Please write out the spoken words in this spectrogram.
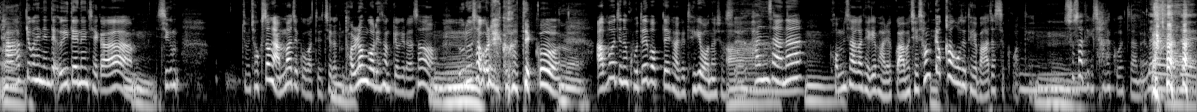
다 어. 합격을 했는데 의대는 제가 음. 지금 좀 적성에 안 맞을 것 같아요. 제가 좀 음. 덜렁거린 성격이라서 음. 의료 사고를 낼 것 같았고 네. 아버지는 고대법대 가길 되게 원하셨어요. 아. 판사나 음. 검사가 되게 바랬고 아마 제 성격하고도 되게 맞았을 것 같아. 음. 수사 되게 잘할 것 같지 않아요? 네, 네.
